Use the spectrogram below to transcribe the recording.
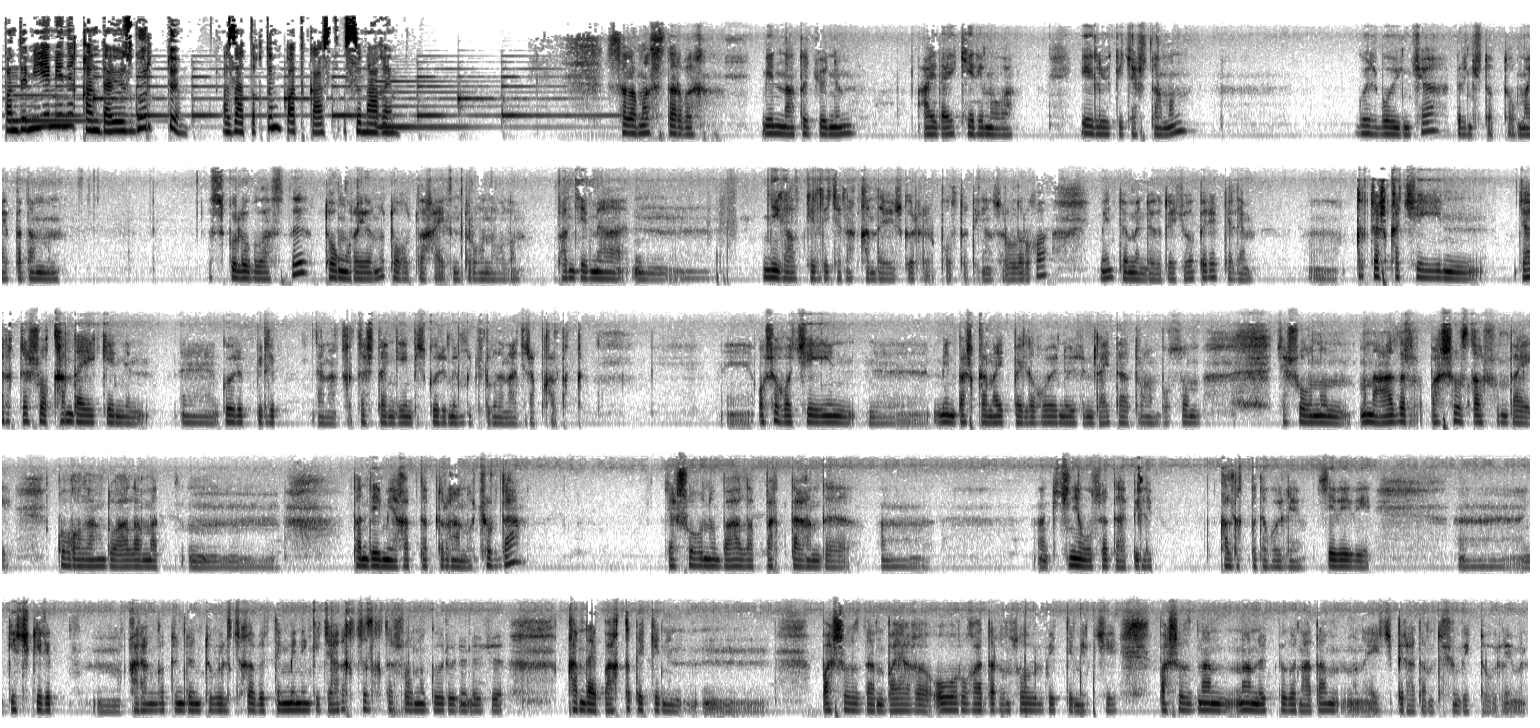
пандемия мени кандай өзгөрттү? Азаттыктын подкаст сынагы. Саламатсыздарбы? Менин аты жөнүм айдай керимова. элүү эки жаштамын. Көз боюнча биринчи топтогу майып адаммын. Ысык көл областы тоң району тогуз булак айылынын тургуну болом. Пандемия эмнеге алып келди жана кандай өзгөрүүлөр болду деген суроолорго мен төмөндөгүдөй жооп берет элем кырк жашка чейин жарык жашоо кандай экенин э, көрүп билип анан кырк жаштан кийин биз көрүү мүмкүнчүлүгүнөн ажырап калдык. Э, ошого чейин э, мен башканы айтпай эле коеюн өзүмдү айта турган болсом жашоонун мына азыр башыбызга ушундай коголаңдуу аламат пандемия каптап турган учурда жашоону баалап барктаганды кичине болсо да билип калдыкпы деп ойлойм. Себеби кеч кирип караңгы түндөн түгөл чыгып эртең мененки жарыкчылык жашоону көрүүнүн өзү кандай бакыт экенин башыбыздан баягы оору кадырын соо билбейт демекчи башыбызданан өтпөгөн адам эч бир адам түшүнбөйт деп ойлоймун.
